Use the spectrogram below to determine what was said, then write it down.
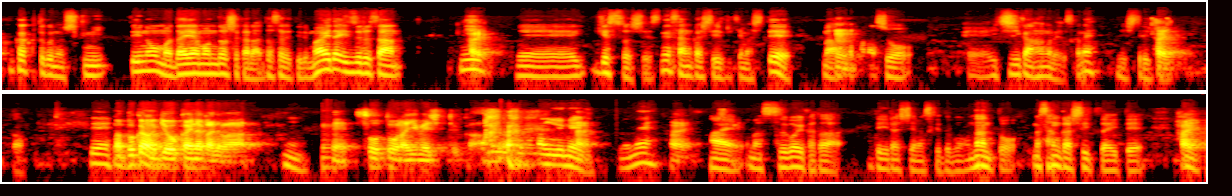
客獲得の仕組みっていうのをまあダイヤモンド社から出されている前田出さんに、はい。えーゲストとしてですね参加していただきまして、まあ、うんお話を、え1時間半ぐらいですかね、していたはだいいた。で、まあ、僕らの業界の中では、うん、ね、相当な有名人というか、まあ有名ですよね。はい。はい、まあ、すごい方でいらっしゃいますけども、なんと、まあ、参加していただいて、はいね。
